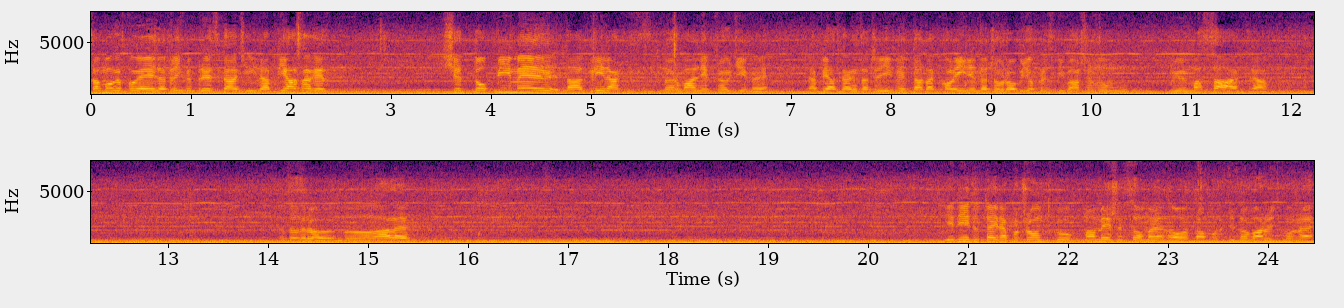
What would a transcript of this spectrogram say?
co mogę powiedzieć, zaczęliśmy pryskać i na piasach jest, się topimy, na glinach normalnie przechodzimy. Na piaskach zaczęliśmy, tata kolejny zaczął robić opryskiwacze, no mówimy masakra. No to zrobię, no ale Jedynie tutaj na początku mamy jeszcze słomę, o tam możecie zauważyć może.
